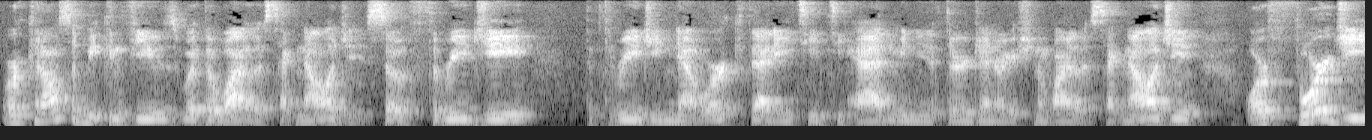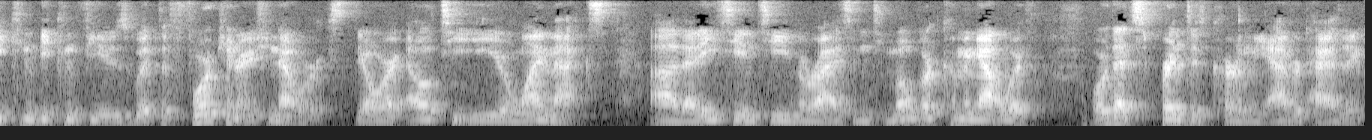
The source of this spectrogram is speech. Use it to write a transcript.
or it can also be confused with the wireless technology. So 3G, the 3G network that AT&T had, meaning the third generation of wireless technology, or 4G can be confused with the fourth generation networks, or LTE or WiMAX, uh, that AT&T, Verizon, and T-Mobile are coming out with, or that Sprint is currently advertising.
